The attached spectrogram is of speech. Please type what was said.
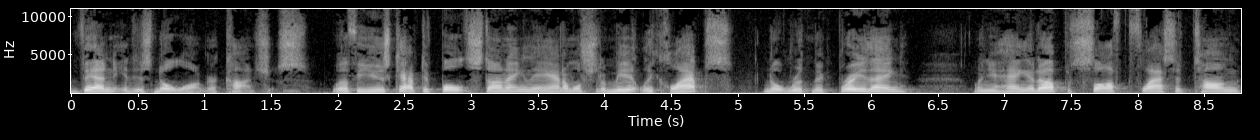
then it is no longer conscious. Well, if you use captive bolt stunning, the animal should immediately collapse, no rhythmic breathing. When you hang it up, a soft, flaccid tongue,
